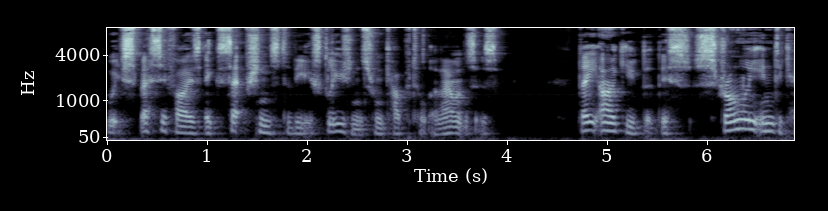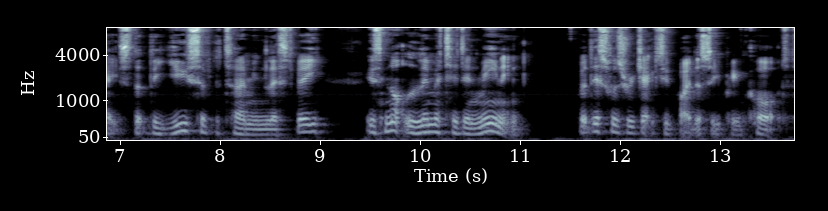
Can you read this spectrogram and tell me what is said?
which specifies exceptions to the exclusions from capital allowances. They argued that this strongly indicates that the use of the term in list B is not limited in meaning, but this was rejected by the Supreme Court.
